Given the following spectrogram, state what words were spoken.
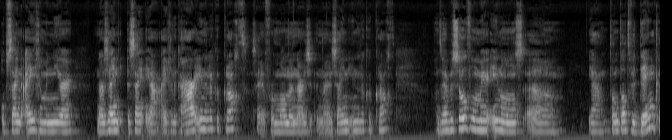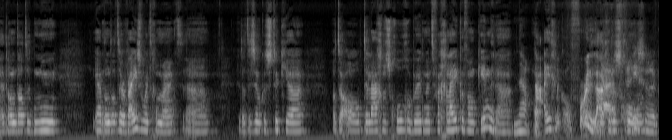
op zijn eigen manier naar zijn, zijn ja, eigenlijk haar innerlijke kracht. Zijn voor mannen naar, naar zijn innerlijke kracht. Want we hebben zoveel meer in ons eh, ja, dan dat we denken. Dan dat het nu, ja, dan dat er wijs wordt gemaakt. Eh, dat is ook een stukje wat er al op de lagere school gebeurt met vergelijken van kinderen. Nou, Nou, eigenlijk al voor de lagere ja, school. vreselijk.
